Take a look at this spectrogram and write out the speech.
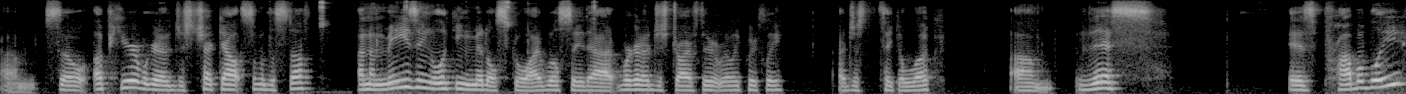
Um, so up here, we're going to just check out some of the stuff. An amazing looking middle school, I will say that. We're going to just drive through it really quickly. Uh, just take a look. Um, this is probably,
